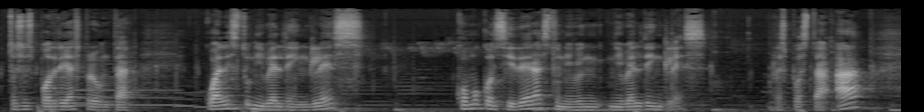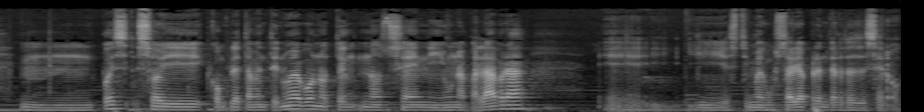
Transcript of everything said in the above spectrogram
entonces podrías preguntar, ¿cuál es tu nivel de inglés? ¿Cómo consideras tu nivel, de inglés? Respuesta A, pues soy completamente nuevo, no, sé ni una palabra eh, y, este, me gustaría aprender desde cero.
